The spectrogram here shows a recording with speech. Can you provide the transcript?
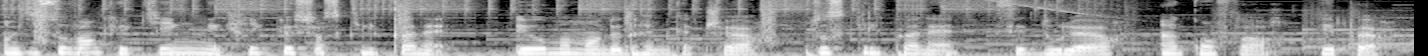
On dit souvent que King n'écrit que sur ce qu'il connaît, et au moment de Dreamcatcher, tout ce qu'il connaît, c'est douleur, inconfort et peur.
